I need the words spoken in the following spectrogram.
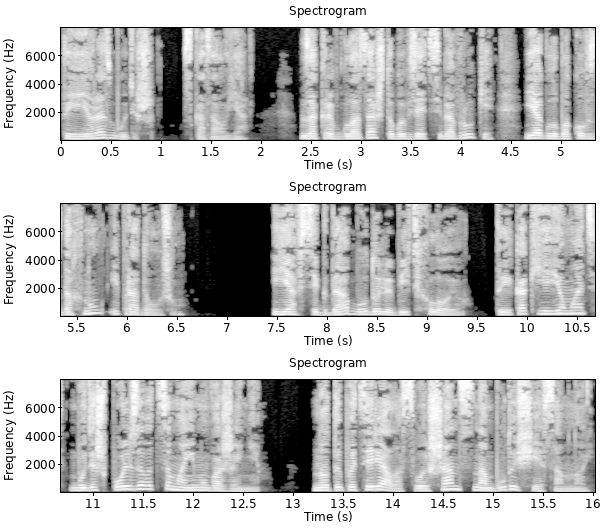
ты ее разбудишь, сказал я. Закрыв глаза, чтобы взять себя в руки, я глубоко вздохнул и продолжил. Я всегда буду любить Хлою. Ты, как ее мать, будешь пользоваться моим уважением. Но ты потеряла свой шанс на будущее со мной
